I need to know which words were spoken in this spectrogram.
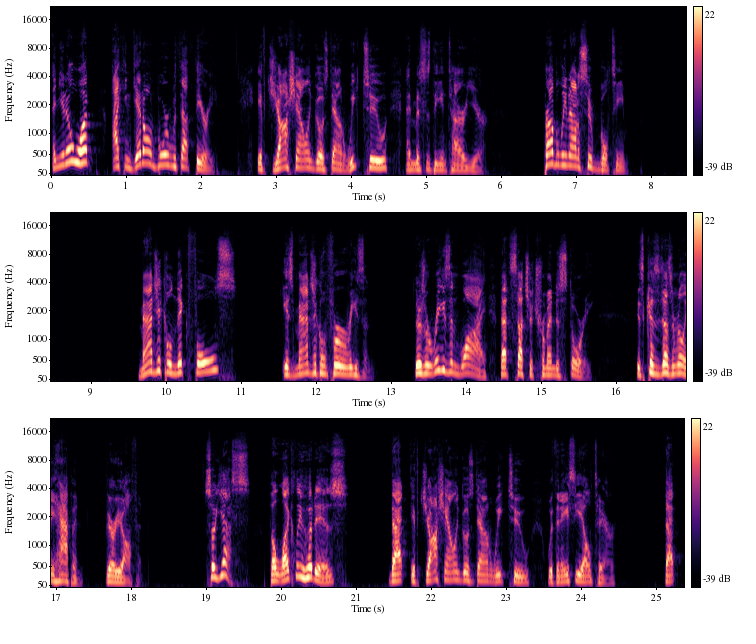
And you know what? I can get on board with that theory if Josh Allen goes down week two and misses the entire year. Probably not a Super Bowl team. Magical Nick Foles is magical for a reason. There's a reason why that's such a tremendous story. It's because it doesn't really happen very often. So, yes, the likelihood is that if Josh Allen goes down week two with an ACL tear, that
